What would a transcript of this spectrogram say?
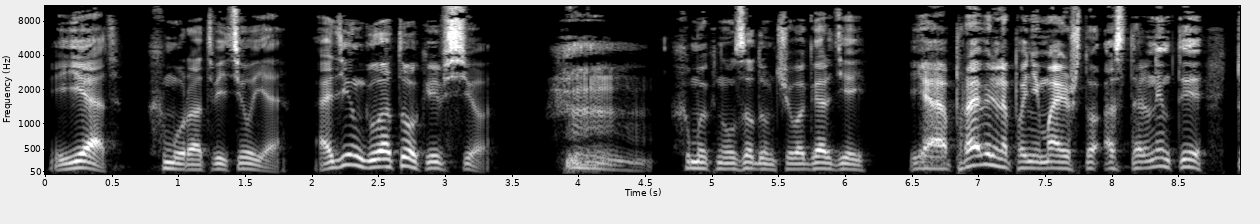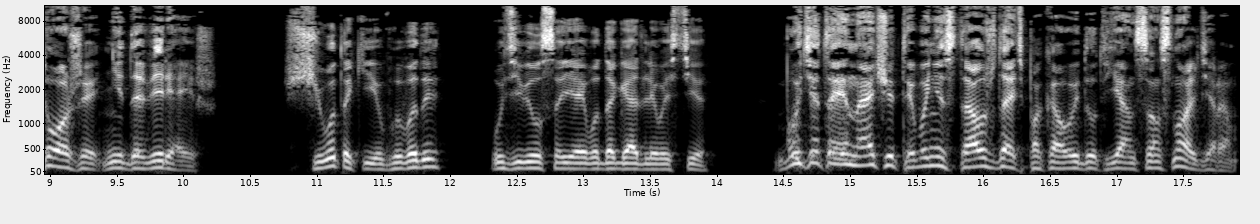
«Яд», — хмуро ответил я. «Один глоток и все». «Хм...» — хмыкнул задумчиво Гордей. «Я правильно понимаю, что остальным ты тоже не доверяешь?» «С чего такие выводы?» — удивился я его догадливости. «Будь это иначе, ты бы не стал ждать, пока уйдут Янсен с Нольдером»,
